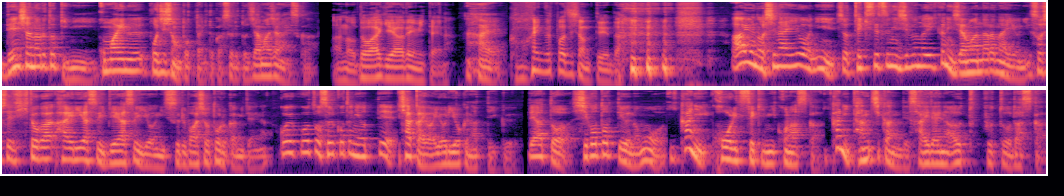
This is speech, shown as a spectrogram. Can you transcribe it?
電車乗る時に狛犬ポジション取ったりとかすると邪魔じゃないですか。あの、ドア際でみたいな。はい。コマインドポジションっていうんだ。ああいうのをしないように、ちょっと適切に自分がいかに邪魔にならないように、そして人が入りやすい、出やすいようにする場所を取るかみたいな。こういうことをすることによって、社会はより良くなっていく。で、あと、仕事っていうのも、いかに効率的にこなすか、いかに短時間で最大のアウトプットを出すか。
